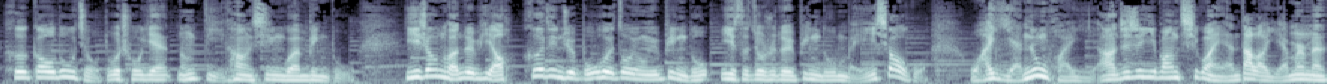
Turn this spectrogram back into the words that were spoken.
喝高度酒、多抽烟能抵抗新冠病毒。医生团队辟谣，喝进去不会作用于病毒，意思就是对病毒没效果。我还严重怀疑啊，这是一帮妻管严大老爷们们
